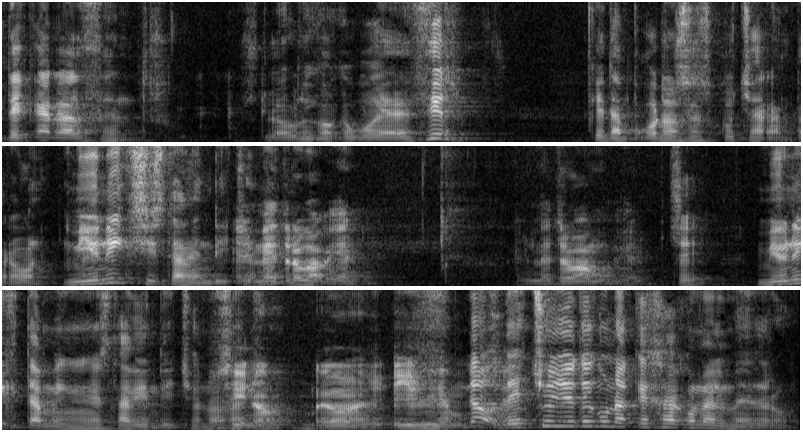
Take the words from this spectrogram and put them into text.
de cara al centro. Es lo único que voy a decir. Que tampoco nos escucharán, pero bueno. Múnich sí está bien dicho. El ¿no? metro va bien. El metro va muy bien. Sí. Múnich también está bien dicho, ¿no? Sí, ¿no? Bueno, ellos dicen No, mucho. de hecho yo tengo una queja con el metro.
